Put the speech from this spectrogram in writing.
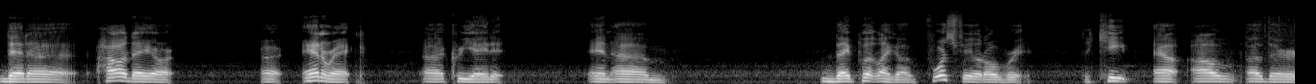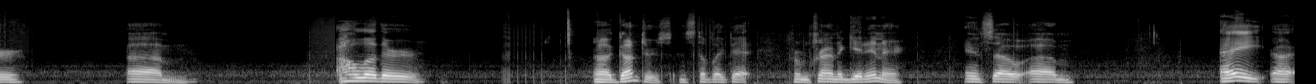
that uh Halliday or uh Anorak uh created, and um they put like a force field over it to keep out all other um all other uh, gunters and stuff like that from trying to get in there. And so, um, A, uh,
